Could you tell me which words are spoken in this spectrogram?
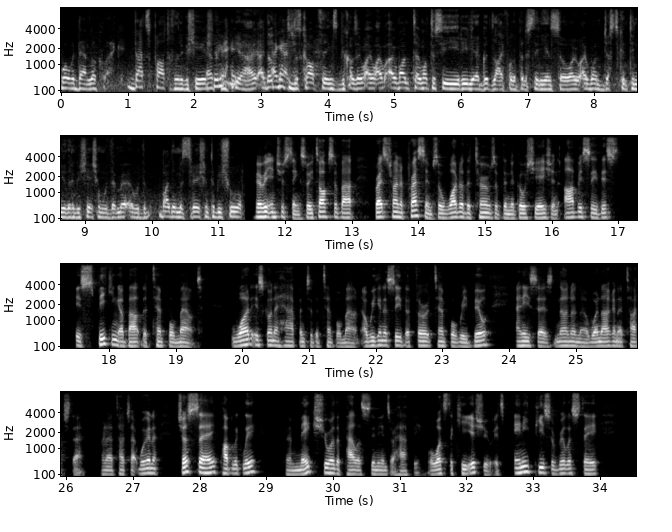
what would that look like? That's part of the negotiation. Okay. Yeah, I, I don't I want to you. describe things because I, I, I, want I want to see really a good life for the Palestinians. So I, I want just to continue the negotiation with the with the Biden administration to be sure. Very interesting. So he talks about Bret's trying to press him. So what are the terms of the negotiation? Obviously, this is speaking about the Temple Mount. What is going to happen to the Temple Mount? Are we going to see the third temple rebuilt? And he says, no, no, no, we're not going to touch that. We're not touch that. We're going to just say publicly going to make sure the Palestinians are happy. Well, what's the key issue? It's any piece of real estate.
